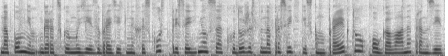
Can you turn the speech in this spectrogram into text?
Напомним, городской музей изобразительных искусств присоединился к художественно-просветительскому проекту «О Транзит».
